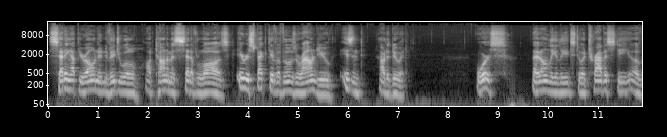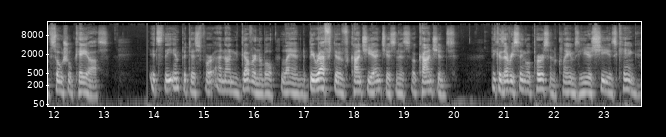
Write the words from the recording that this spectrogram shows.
Setting up your own individual, autonomous set of laws, irrespective of those around you, isn't how to do it. Worse, that only leads to a travesty of social chaos. It's the impetus for an ungovernable land, bereft of conscientiousness or conscience, because every single person claims he or she is king.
